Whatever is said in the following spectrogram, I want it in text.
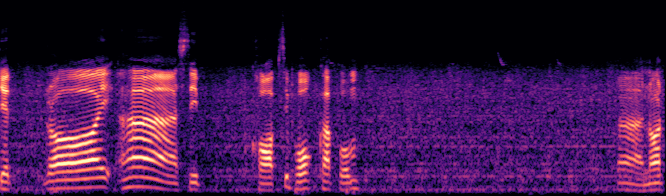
เจ็ดร้อยห้าสิบ ขอบสิบหกครับผมอ่าน็อต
